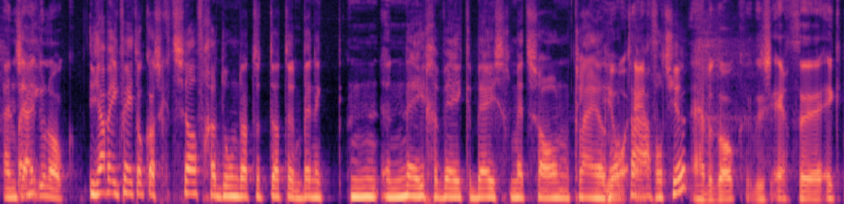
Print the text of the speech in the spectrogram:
en Maar zij ik- doen ook. Ja, maar ik weet ook als ik het zelf ga doen, dat, het, dat dan ben ik negen weken bezig met zo'n klein rottafeltje. Heb ik ook. Dus echt, eh, ik,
